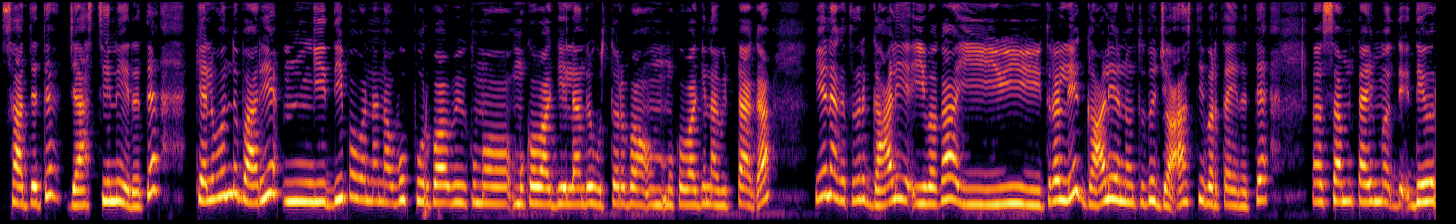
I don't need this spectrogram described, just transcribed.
ಸಾಧ್ಯತೆ ಜಾಸ್ತಿನೇ ಇರುತ್ತೆ. ಕೆಲವೊಂದು ಬಾರಿ ಈ ದೀಪವನ್ನು ನಾವು ಪೂರ್ವಾಭಿಮುಖ ಮುಖವಾಗಿ ಇಲ್ಲಾಂದರೆ ಉತ್ತರ ಮುಖವಾಗಿ ನಾವು ಇಟ್ಟಾಗ ಏನಾಗುತ್ತೆ ಅಂದರೆ ಗಾಳಿ ಇವಾಗ ಈ ಇದರಲ್ಲಿ ಗಾಳಿ ಅನ್ನುವಂಥದ್ದು ಜಾಸ್ತಿ ಬರ್ತಾ ಇರುತ್ತೆ. ಸಮ್ ಟೈಮ್ ದೇವ್ರ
